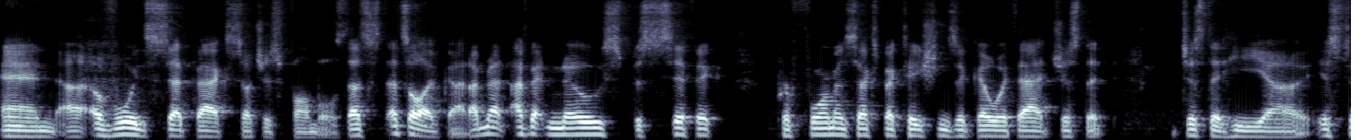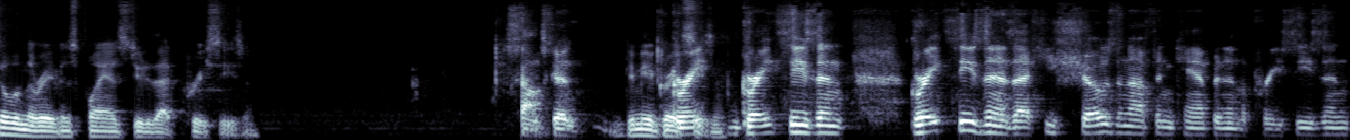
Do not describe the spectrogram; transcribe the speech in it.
and uh, avoid setbacks such as fumbles. That's that's all I've got. I'm not. I've got no specific performance expectations that go with that. Just that just that he uh, is still in the Ravens' plans due to that preseason. Sounds good. Give me a great, great season. Great season. Great season is that he shows enough in camp and in the preseason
